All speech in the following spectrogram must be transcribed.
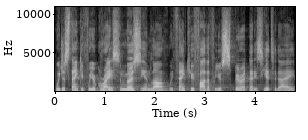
we just thank you for your grace and mercy and love. We thank you, Father, for your spirit that is here today.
